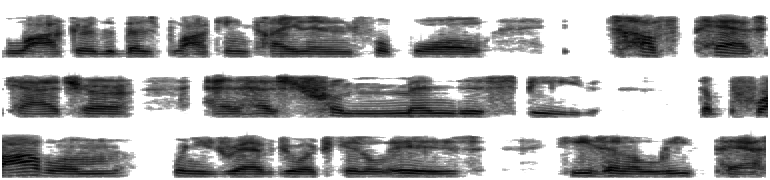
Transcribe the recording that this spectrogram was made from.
blocker, the best blocking tight end in football, tough pass catcher, and has tremendous speed. The problem when you draft George Kittle is he's an elite pass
